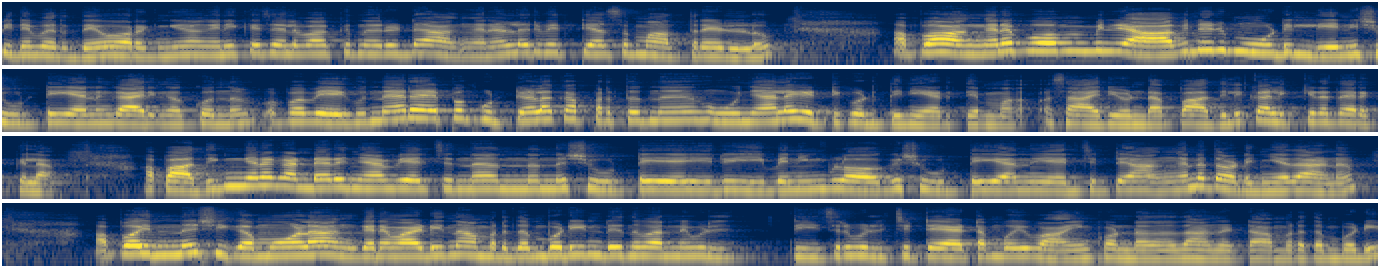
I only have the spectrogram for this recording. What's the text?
പിന്നെ വെറുതെ ഉറങ്ങുക അങ്ങനെയൊക്കെ ചിലവാക്കുന്നവരുണ്ട്. അങ്ങനെയുള്ളൊരു വ്യത്യാസം മാത്രമേ ഉള്ളൂ. അപ്പോൾ അങ്ങനെ പോകുമ്പോൾ പിന്നെ രാവിലെ ഒരു മൂഡില്ലേ ഇനി ഷൂട്ട് ചെയ്യാനും കാര്യങ്ങൾക്കൊന്നും അപ്പോൾ വൈകുന്നേരം ആയപ്പോൾ കുട്ടികളൊക്കെ അപ്പുറത്തുനിന്ന് ഊഞ്ഞാല കെട്ടി കൊടുത്തിനി അടുത്തമ്മ സാരി ഉണ്ട് അപ്പോൾ അതിൽ കളിക്കണ തിരക്കിലാണ് അപ്പോൾ അതിങ്ങനെ കണ്ടേരം ഞാൻ വിചാരിച്ചെന്നാൽ ഒന്നൊന്ന് ഷൂട്ട് ചെയ്യുക ഒരു ഈവനിങ് വ്ളോഗ് ഷൂട്ട് ചെയ്യാമെന്ന് വിചാരിച്ചിട്ട് അങ്ങനെ തുടങ്ങിയതാണ്. അപ്പോൾ ഇന്ന് ശിഖമോള അംഗനവാടിയിൽ നിന്ന് അമൃതം പൊടി ഉണ്ട് എന്ന് പറഞ്ഞ് വിളി ടീച്ചർ വിളിച്ചിട്ട് ഏട്ടൻ പോയി വാങ്ങിക്കൊണ്ടുവന്നതാണ് കേട്ടോ അമൃതം പൊടി.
